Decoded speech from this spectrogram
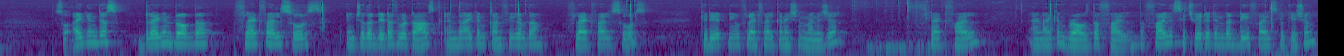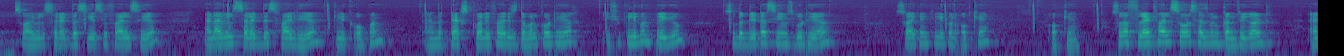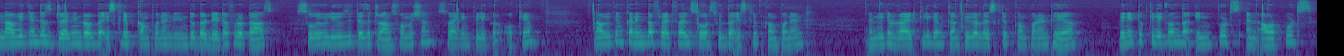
So I can just drag and drop the flat file source into the data flow task and then I can configure the flat file source, create new flat file connection manager, flat file and I can browse the file. The file is situated in the D files location. So I will select the CSV files here and I will select this file here click open and the text qualifier is double quote here. If you click on preview so the data seems good here. So I can click on OK. OK. So the flat file source has been configured and now we can just drag and drop the script component into the data flow task. So we will use it as a transformation. So I can click on OK. Now we can connect the flat file source with the script component and we can right click and configure the script component here we need to click on the inputs and outputs.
